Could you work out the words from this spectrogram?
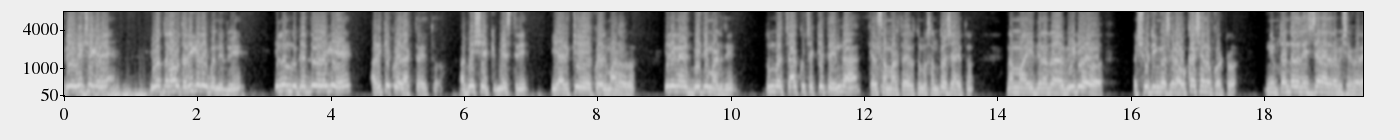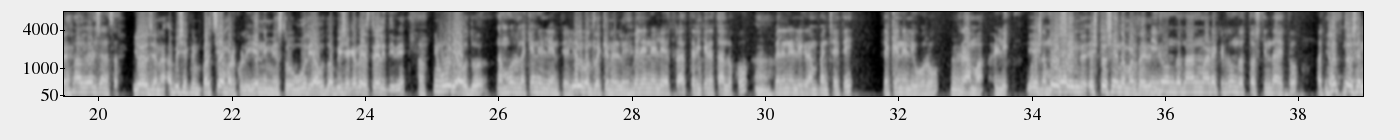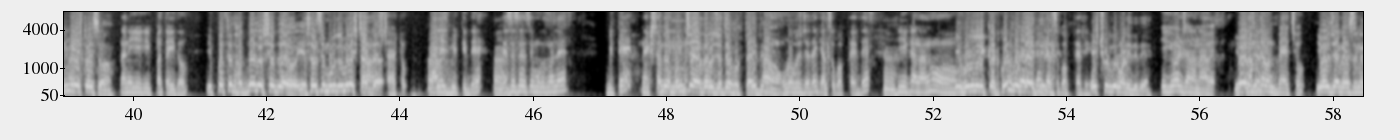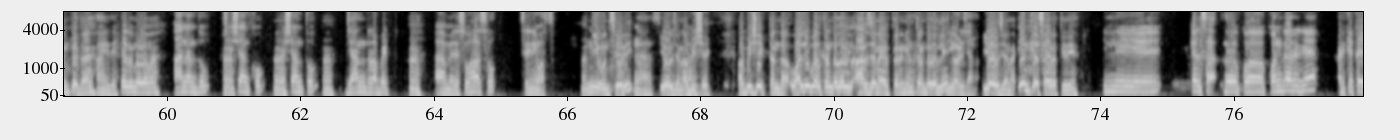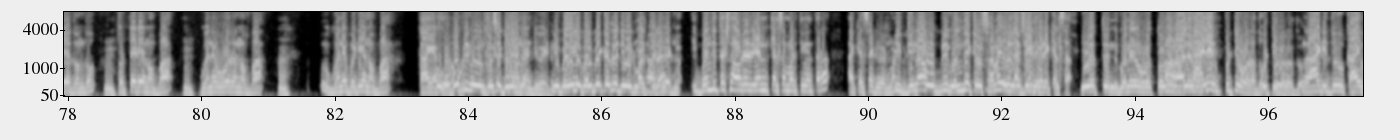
ಪ್ರಿಯ ವೀಕ್ಷಕರೇ, ಇವತ್ತು ನಾವು ತರೀಕೆರೆಗೆ ಬಂದಿದ್ವಿ. ಇಲ್ಲೊಂದು ಗದ್ದೆ ಒಳಗೆ ಅಡಿಕೆ ಕೊಯ್ಲಾಗ್ತಾ ಇತ್ತು. ಅಭಿಷೇಕ್ ಮೇಸ್ತ್ರಿ ಈ ಅಡಿಕೆ ಕೊಯ್ಲು ಮಾಡೋರು. ಇಲ್ಲಿ ನಾವು ಭೇಟಿ ಮಾಡಿದ್ವಿ. ತುಂಬಾ ಚಾಕು ಚಕ್ಯತೆಯಿಂದ ಕೆಲಸ ಮಾಡ್ತಾ ಇದ್ರು. ತುಂಬಾ ಸಂತೋಷ ಆಯ್ತು. ನಮ್ಮ ಈ ದಿನದ ವಿಡಿಯೋ ಶೂಟಿಂಗ್ಗೋಸ್ಕರ ಅವಕಾಶನೂ ಕೊಟ್ಟರು ನಿಮ್ ತಂಡದಲ್ಲಿ ಎಷ್ಟು ಜನ ಇದ್ದಾರೆ ಅಭಿಷೇಕ್ ಅವರೇ? ನಾವ್ ಏಳು ಜನ ಸರ್. ಏಳು ಜನ. ಅಭಿಷೇಕ್ ನಿಮ್ ಪರಿಚಯ ಮಾಡ್ಕೊಳ್ಳಿ. ಏನ್ ನಿಮ್ ಹೆಸರು ಊರ್ ಯಾವ್ದು? ಅಭಿಷೇಕ್ ಅಂತ ಹೆಸರು ಹೇಳಿದ್ದೀವಿ. ನಿಮ್ ಊರ್ ಯಾವ್ದು? ನಮ್ಮೂರು ಲಕ್ಕೇನಹಳ್ಳಿ ಅಂತ ಹೇಳಿ. ಎಲ್ಲಿ ಬಂತ ಲಕ್ಕೇನಹಳ್ಳಿ? ಬೆಲೆನಹಳ್ಳಿ ಹತ್ರ ತರೀಕೆರೆ ತಾಲೂಕು. ಬೆಲೆನಹಳ್ಳಿ ಗ್ರಾಮ ಪಂಚಾಯತಿ ಲಕ್ಕೇನಹಳ್ಳಿ ಊರು ಗ್ರಾಮ ಹಳ್ಳಿ. ಎಷ್ಟು ವರ್ಷದಿಂದ ಎಷ್ಟು ವರ್ಷದಿಂದ ಮಾಡ್ತಾ ಇದ್ದೀವಿ ಇದೊಂದು ನಾನ್ ಮಾಡಕ್ ಹಿಡಿದು ಒಂದು ಹತ್ತು ವರ್ಷದಿಂದ ಆಯ್ತು. ಹತ್ತು ವರ್ಷ- ನಿಮಗೆ ಎಷ್ಟು ವಯಸ್ಸು? ನನಗೆ ಈಗ ಇಪ್ಪತ್ತೈದು. ಇಪ್ಪತ್ತೈದು ಹದಿನೈದು ವರ್ಷದ ಎಸ್ ಎಲ್ ಸಿ ಮುಗಿದ್ರ ಮೇಲೆ ಸ್ಟಾರ್ಟ್ ಸ್ಟಾರ್ಟ್ ಕಾಲೇಜ್ ಬಿಟ್ಟಿದ್ದೆ. ಎಸ್ ಎಸ್ ಎಲ್ ಸಿ ಮುಗಿದ್ಮೇಲೆ ಬಿಟ್ಟೆ. ನೆಕ್ಸ್ಟ್ ಅಂದ್ರೆ ಮುಂಚೆ ಯಾರ್ದಾರು ಜೊತೆ ಹೋಗ್ತಾ ಇದ್ದೆ ಹುಡುಗರ ಜೊತೆ ಕೆಲ್ಸಕ್ಕೆ ಹೋಗ್ತಾ ಇದ್ದೆ. ಈಗ ನಾನು ಈ ಹುಡುಗರಿಗೆ ಕಟ್ಕೊಂಡು ಹೋಗ್ತಾ ಇದ್ದೆ ಕೆಲ್ಸಕ್ಕೆ ಹೋಗ್ತಾ ಇದ್ದೆ ಎಷ್ಟು ಹುಡುಗರು ಮಾಡಿದ್ದೀರಿ? ಈಗ ಏಳು ಜನ ನಾವೇ. ನಮ್ದೇ ಒಂದು ಬ್ಯಾಚು ಏಳು ಜನ ಹೆಸರು ನೆನಪೈತಾ ಹಾ ಇದೆ. ಹೇಳ್ರಿ ನೋಡೋಣ. ಆನಂದು ಶಶಾಂಕು ಪ್ರಶಾಂತು ಜಾನ್ ರಾಬೆಟ್ ಆಮೇಲೆ ಸುಹಾಸು ಶ್ರೀನಿವಾಸ್. ನೀವ್ ಒಂದ್ ಸೇರಿ ಏಳು ಜನ. ಅಭಿಷೇಕ್. ಅಭಿಷೇಕ್ ತಂಡ. ವಾಲಿಬಾಲ್ ತಂಡದಲ್ಲಿ ಆರು ಜನ ಇರ್ತಾರೆ. ನಿಮ್ ತಂಡದಲ್ಲಿ ಏಳು ಜನ. ಏಳು ಜನ. ಏನ್ ಕೆಲಸ ಇರತ್ತಿದೆ ಇಲ್ಲಿ ಕೆಲಸ ಕೊನ್ಗಾರಿಗೆ ಅಡಿಕೆ ಕೈಯೋದೊಂದು ತೊಟ್ಟೆಡೆಯನೊಬ್ಬ ಗೊನೆ ಓರನೊಬ್ಬ ಗೊನೆ ಬಡಿಯನೊಬ್ಬ ಕಾಯ ಒಬ್ಬೊಬ್ರಿಗೆ ಒಂದ್ ಕೆಲಸ ಡಿವೈಡ್ ನೀವು ಬೆಳಗ್ಗೆ ಬರ್ಬೇಕಾದ್ರೆ ಡಿವೈಡ್ ಮಾಡ್ತೀರಾ? ಬಂದಿದ ತಕ್ಷಣ ಅವ್ರ ಏನ್ ಕೆಲಸ ಮಾಡ್ತೀವಿ ಅಂತಾರ ಆ ಕೆಲಸ ಡಿವೈಡ್ ಮಾಡಿ ದಿನ ಒಬ್ರಿಗೆ ಒಂದೇ ಕೆಲಸನ ಇಲ್ಲ ಬೇರೆ ಬೇರೆ ಕೆಲಸ. ಇವತ್ತು ಗೊನೆ ಹೊತ್ತೋದು ನಾಳೆ ನಾಳೆ ಪುಟ್ಟಿ ಹೊರೋದು. ಪುಟ್ಟಿ ಹೊರೋದು. ನಾಡಿದ್ದು ಕಾಯಿ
